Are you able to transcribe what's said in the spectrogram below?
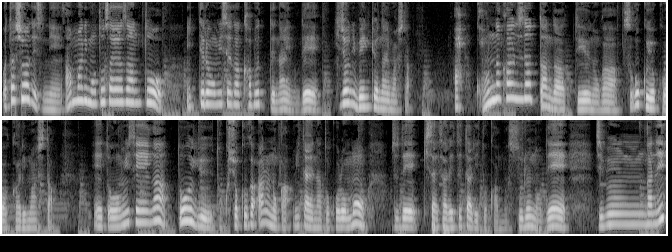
私はですね、あんまり元さやさんと行ってるお店が被ってないので、非常に勉強になりました。あ、こんな感じだったんだっていうのがすごくよくわかりました。えっ、と、お店がどういう特色があるのかみたいなところも図で記載されてたりとかもするので、自分がね、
